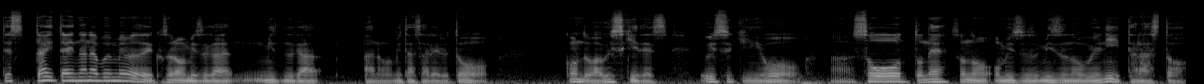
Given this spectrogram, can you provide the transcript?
です大体7分目までそのお水が水があの満たされると今度はウイスキーです。ウイスキーをあそーっとねそのお水水の上に垂らすと。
